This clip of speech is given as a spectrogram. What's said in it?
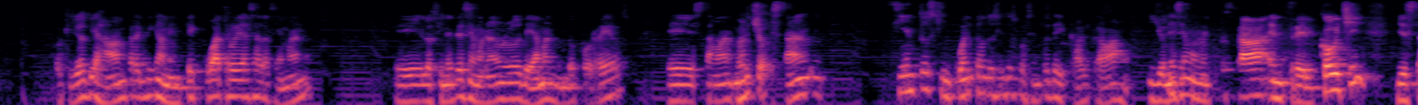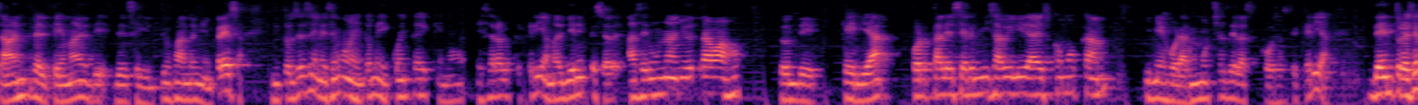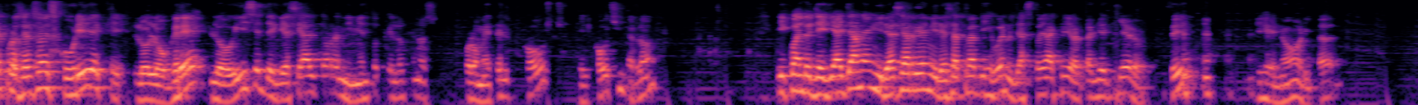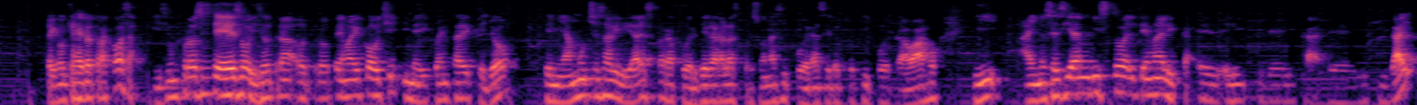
porque ellos viajaban prácticamente cuatro días a la semana, eh, los fines de semana uno los veía mandando correos, eh, estaban, mejor dicho, estaban 150 o 200% dedicados al trabajo. Y yo en ese momento estaba entre el coaching y estaba entre el tema de, de, seguir triunfando en mi empresa. Entonces en ese momento me di cuenta de que no, eso era lo que quería. Más bien empecé a hacer un año de trabajo donde quería fortalecer mis habilidades como CAM y mejorar muchas de las cosas que quería. Dentro de ese proceso descubrí de que lo logré, lo hice, llegué a ese alto rendimiento que es lo que nos promete el coach, el coaching, perdón. Y cuando llegué allá me miré hacia arriba y miré hacia atrás, dije, bueno, ya estoy aquí, ahorita qué quiero, ¿sí? dije, no, ahorita tengo que hacer otra cosa. Hice un proceso, hice otra, otro tema de coaching y me di cuenta de que yo tenía muchas habilidades para poder llegar a las personas y poder hacer otro tipo de trabajo. Y ahí no sé si han visto el tema del, el, Ikigai.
